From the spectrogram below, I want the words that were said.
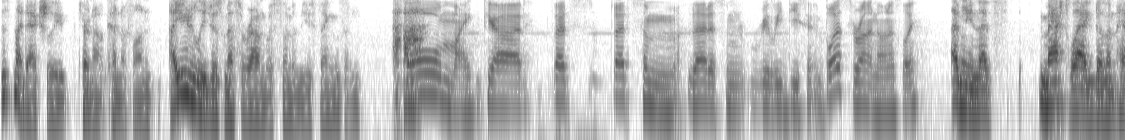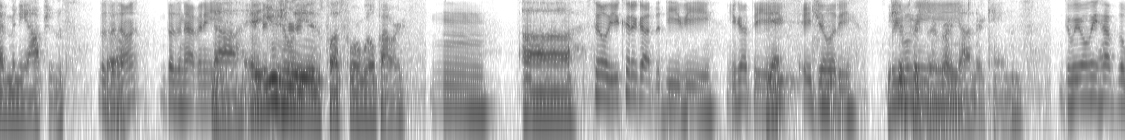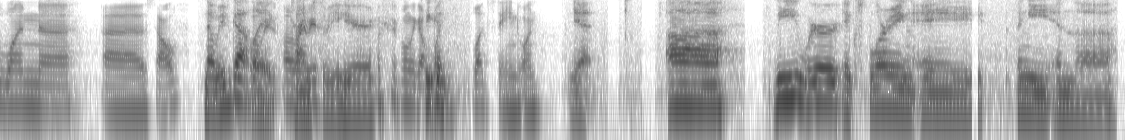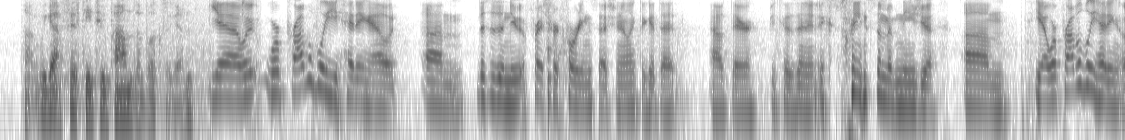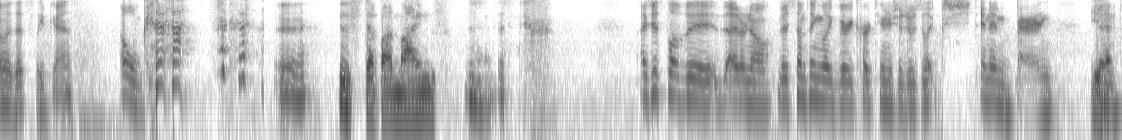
this might actually turn out kind of fun. I usually just mess around with some of these things and. Aha! Oh my God. That's that's some that is some really decent blessed run. Honestly. I mean, that's mashed lag doesn't have many options. Does so- it not? Doesn't have any. Nah, it usually is plus four willpower. Mm, Uh, still, you could have got the DV. You got the Yeah, agility. we We should preserve our yondercanes. Do we only have the one uh, uh, salve? No, we've got like oh, right, times we- three here. We've only got We one could- blood-stained one. Yeah. Uh, we were exploring a thingy in the. Uh, we got 52 pounds of books again. Yeah, we, we're probably heading out. Um, this is a new, a fresh recording session. I like to get that out there because then it explains some amnesia. Um, yeah, we're probably heading. Oh, is that sleep gas? Oh, Just step on mines. just, just. I just love the, the- I don't know. There's something like very cartoonish. It was like, Psh, and then bang. Yeah. And-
